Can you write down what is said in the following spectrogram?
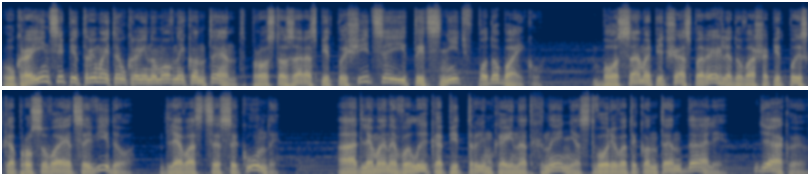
Українці, підтримайте україномовний контент. Просто зараз підпишіться і тицніть вподобайку. Бо саме під час перегляду ваша підписка просуває це відео. Для вас це секунди. А для мене велика підтримка і натхнення створювати контент далі. Дякую.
